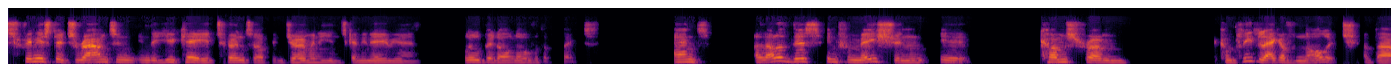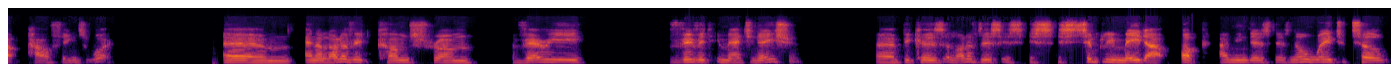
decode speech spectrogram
finished its rounds in, in the UK, it turns up in Germany and Scandinavia and a little bit all over the place. And a lot of this information comes from complete lack of knowledge about how things work. Um, and a lot of it comes from a very vivid imagination. Uh, because a lot of this is, is, is simply made up, up. I mean, there's there's no way to tell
